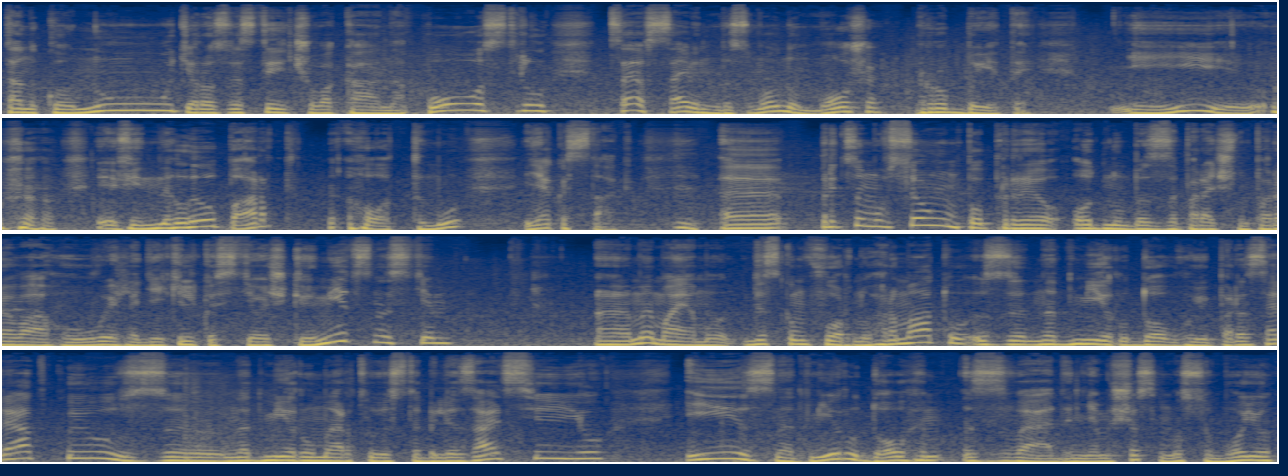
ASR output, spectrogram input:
танконуть, розвести чувака на постріл. Це все він безумовно може робити. І він не леопард, от тому якось так. Е, При цьому всьому, попри одну беззаперечну перевагу у вигляді кількості очків міцності. Е, Ми маємо дискомфортну гармату з надміру довгою перезарядкою, з надміру мертвою стабілізацією і з надміру довгим зведенням, що само собою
